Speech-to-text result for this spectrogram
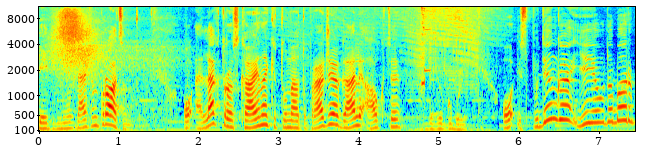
90 e, procentų. O elektros kaina kitų metų pradžioje gali aukti dvigubai. O įspūdinga ji jau dabar.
